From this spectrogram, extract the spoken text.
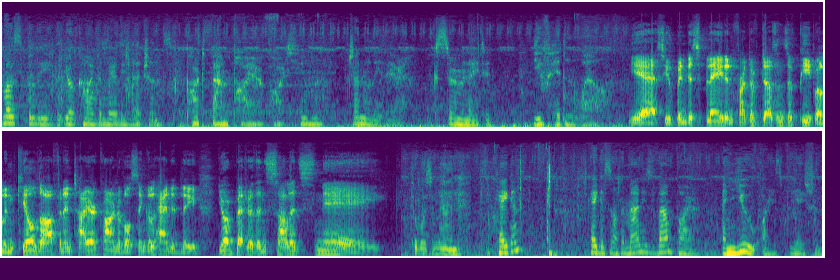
Most believe that your kind are merely legends. Part vampire, part human. Generally, they're exterminated. You've hidden well. Yes, you've been displayed in front of dozens of people and killed off an entire carnival single handedly. You're better than Solid Snake. There was a man. Kagan? Kagan's not a man, he's a vampire. And you are his creation.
